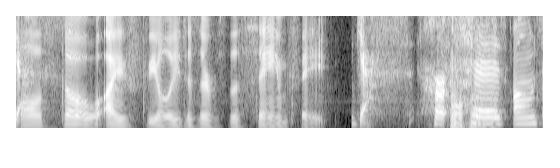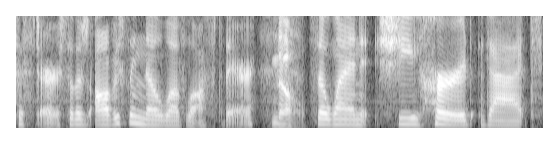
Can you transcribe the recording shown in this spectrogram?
Yes. Although I feel he deserves the same fate. Yes, her his own sister. So there's obviously no love lost there. No. So when she heard that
